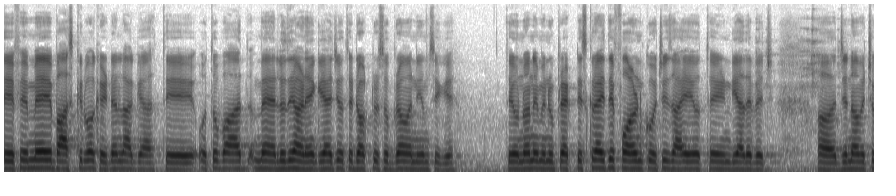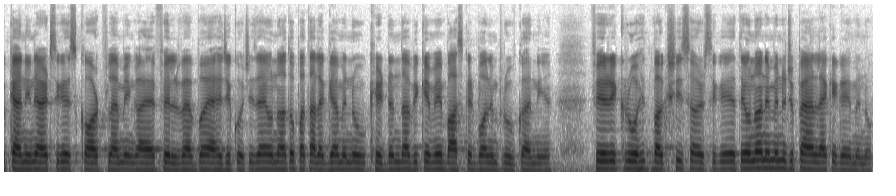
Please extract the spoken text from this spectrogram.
ਤੇ ਫਿਰ ਮੈਂ ਬਾਸਕਟਬਾਲ ਖੇਡਣ ਲੱਗ ਗਿਆ ਤੇ ਉਸ ਤੋਂ ਬਾਅਦ ਮੈਂ ਲੁਧਿਆਣੇ ਗਿਆ ਜੀ, ਉੱਥੇ ਡਾਕਟਰ ਸੁਬਰਾਮਨੀਅਮ ਸੀਗੇ। ਤੇ ਉਹਨਾਂ ਨੇ ਮੈਨੂੰ ਪ੍ਰੈਕਟਿਸ ਕਰਾਈ ਤੇ ਫੋਰਨ ਕੋਚਸ ਆਏ ਉੱਥੇ ਇੰਡੀਆ ਦੇ ਵਿੱਚ। ਜਿਨ੍ਹਾਂ ਵਿੱਚੋਂ ਕੈਨੀ ਨੈਟ ਸੀਗੇ ਸਕਾਟ ਫਲੈਮਿੰਗ ਆਏ ਫਿਲ ਵੈਬ ਇਹੋ ਜਿਹੇ ਕੋਚਸ ਆਏ। ਉਹਨਾਂ ਤੋਂ ਪਤਾ ਲੱਗਿਆ ਮੈਨੂੰ ਖੇਡਣ ਦਾ ਵੀ ਕਿਵੇਂ ਬਾਸਕਟਬਾਲ ਇੰਪਰੂਵ ਕਰਨੀ ਹੈ। ਫਿਰ ਇੱਕ ਰੋਹਿਤ ਬਖਸ਼ੀ ਸਰ ਸੀਗੇ ਤੇ ਉਹਨਾਂ ਨੇ ਮੈਨੂੰ ਜਾਪਾਨ ਲੈ ਕੇ ਗਏ ਮੈਨੂੰ।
